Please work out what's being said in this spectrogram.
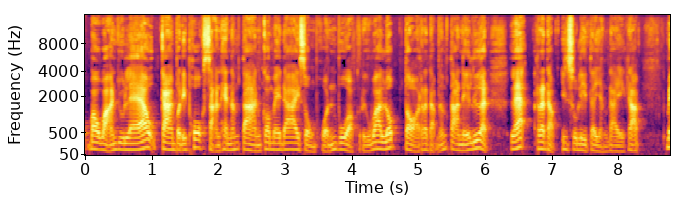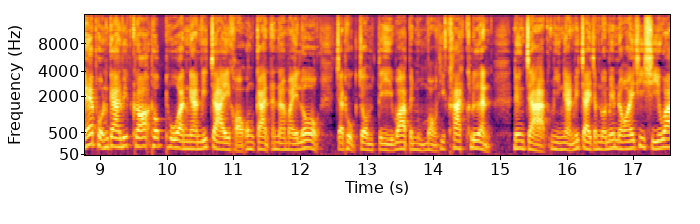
คเบาหวานอยู่แล้ว การบริโภคสารแทนน้ำตาลก็ไม่ได้ส่งผลบวก หรือว่าลบต่อระดับน้ำตาลในเลือด และระดับอินซูลินแต่อย่างใดครับ แม้ผลการวิเคราะห์ทบทวนงานวิจัยขององค์การอนามัยโลก จะถูกโจมตีว่าเป็นมุมมองที่คาดเคลื่อน เนื่องจากมีงานวิจัยจำนวนไม่น้อยที่ชี้ว่า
